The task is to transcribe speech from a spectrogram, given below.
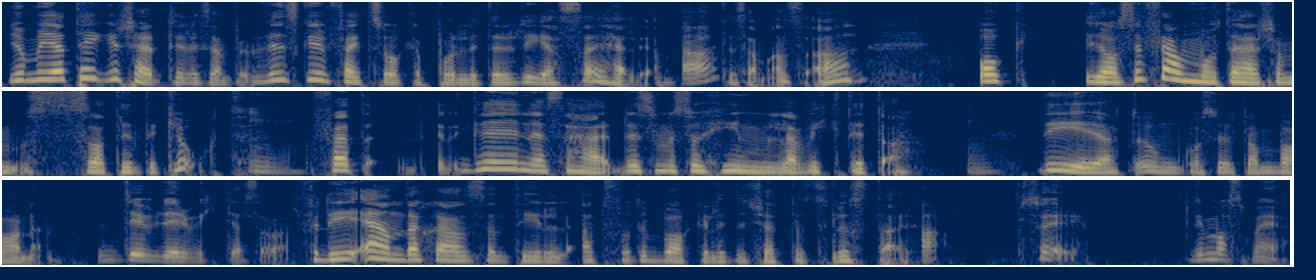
Jo, men jag tänker så här till exempel, vi ska ju faktiskt åka på en liten resa i helgen Ja. tillsammans. Ja. Och jag ser fram emot det här som så att det inte är klokt. Mm. För att grejen är så här, det som är så himla viktigt då, Mm. Det är ju att umgås utan barnen. Du, det är det viktigaste av allt. För det är enda chansen till att få tillbaka lite köttets lustar. Så är det. Det måste man göra.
